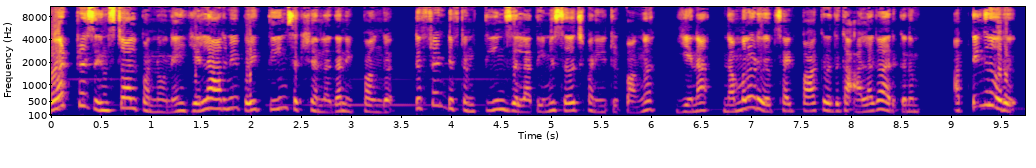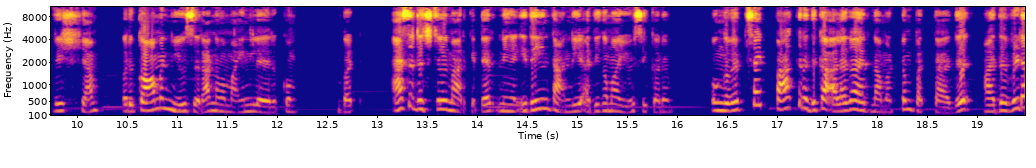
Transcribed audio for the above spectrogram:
வேர்ட் ப்ரெஸ் இன்ஸ்டால் பண்ணோன்னே எல்லாருமே போய் தீம் செக்ஷன்ல தான் நிப்பாங்க. டிஃப்ரெண்ட் டிஃப்ரெண்ட் தீம்ஸ் எல்லாத்தையுமே சர்ச் பண்ணிட்டு இருப்பாங்க. ஏன்னா நம்மளோட வெப்சைட் பாக்குறதுக்கு அழகா இருக்கணும் அப்படிங்கிற ஒரு விஷயம் ஒரு காமன் யூசரா நம்ம மைண்ட்ல இருக்கும். But as a digital marketer நீங்க இதையும் தாண்டி அதிகமா யோசிக்கணும். உங்க வெப்சைட் பாக்குறதுக்கு அழகா இருந்தா மட்டும் பத்தாது. அதை விட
